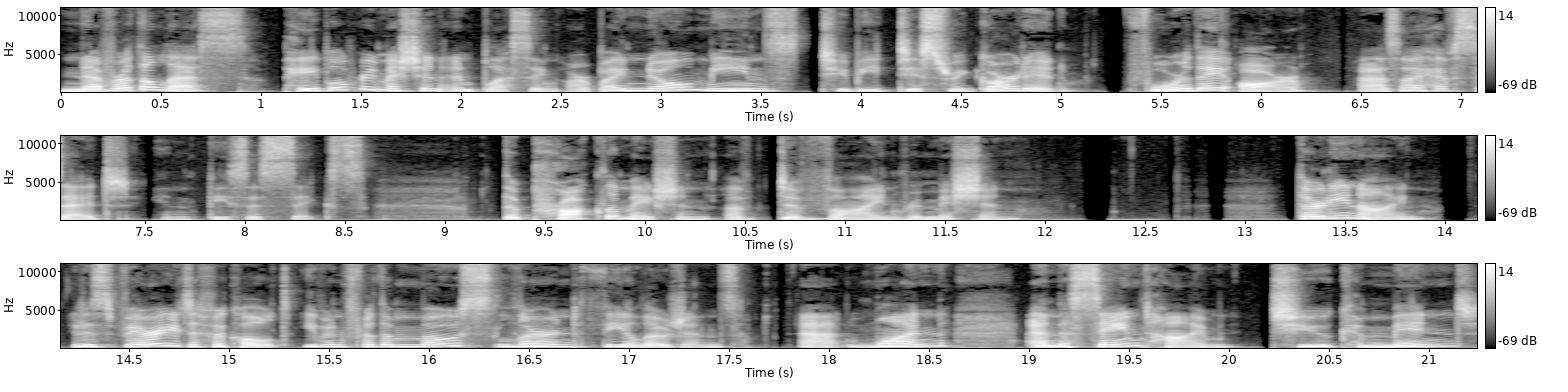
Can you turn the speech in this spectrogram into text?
Nevertheless, papal remission and blessing are by no means to be disregarded, for they are, as I have said in Thesis 6, the proclamation of divine remission. 39. It is very difficult, even for the most learned theologians, at one and the same time to commend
